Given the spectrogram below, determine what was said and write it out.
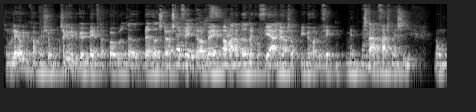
Så nu laver vi en kombination, og så kan vi begynde bagefter at prøve at udrede, hvad havde størst effekt, og, hvad, og var der noget, man kunne fjerne, og så bibeholde effekten. Men vi starter faktisk med at sige nogle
